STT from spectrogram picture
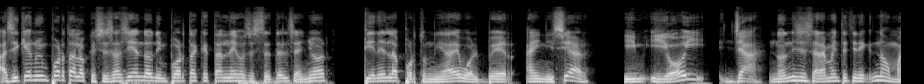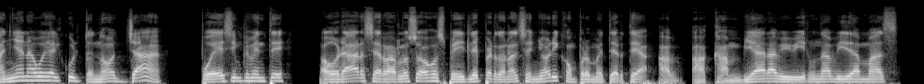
Así que no importa lo que estés haciendo, no importa qué tan lejos estés del Señor, tienes la oportunidad de volver a iniciar. Y, y hoy ya, no necesariamente tiene que, no, mañana voy al culto, no, ya. Puedes simplemente orar, cerrar los ojos, pedirle perdón al Señor y comprometerte a, a- a cambiar, a vivir una vida más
